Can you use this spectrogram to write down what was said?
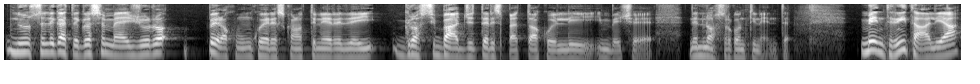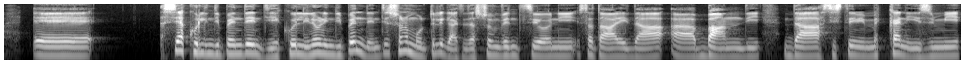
non sono legati a grosse major, però comunque riescono a ottenere dei grossi budget rispetto a quelli invece nel nostro continente. Mentre in Italia eh, sia quelli indipendenti che quelli non indipendenti sono molto legati da sovvenzioni statali, da uh, bandi, da sistemi e meccanismi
